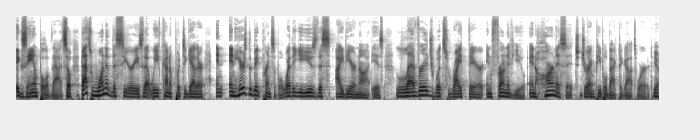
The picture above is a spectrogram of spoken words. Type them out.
example of that. So that's one of the series that we've kind of put together. And and here's the big principle, whether you use this idea or not, is leverage what's right there in front of you and harness it to direct people back to God's word. Yeah.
